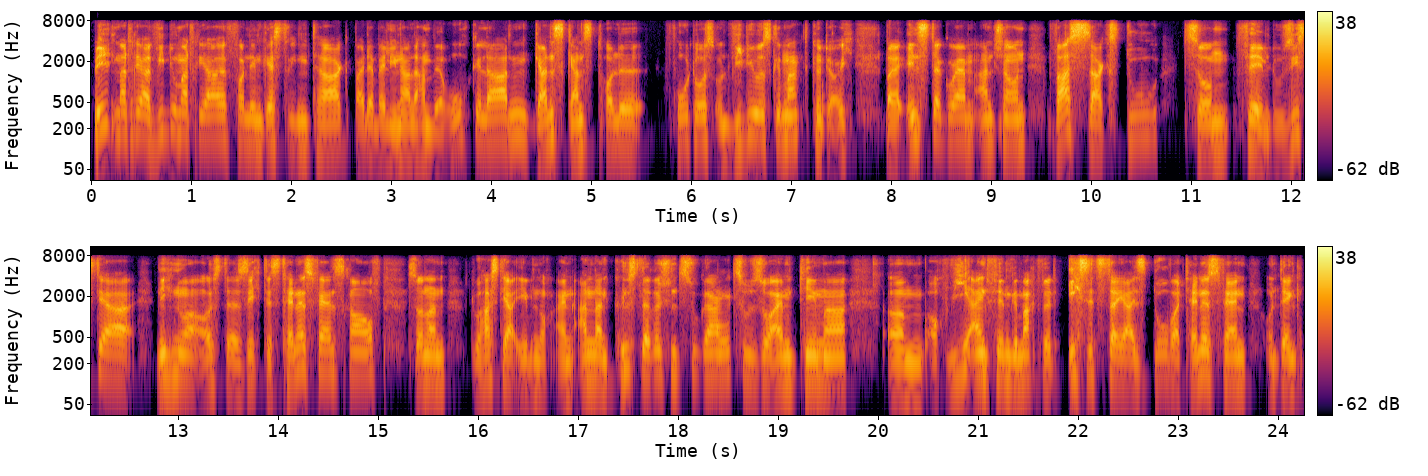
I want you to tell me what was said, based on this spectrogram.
Bildmaterial, Videomaterial von dem gestrigen Tag bei der Berlinale haben wir hochgeladen. Ganz, ganz tolle Fotos und Videos gemacht. Könnt ihr euch bei Instagram anschauen. Was sagst du zum Film? Du siehst ja nicht nur aus der Sicht des Tennisfans rauf, sondern du hast ja eben noch einen anderen künstlerischen Zugang zu so einem Thema, ähm, auch wie ein Film gemacht wird. Ich sitze da ja als dover Tennisfan und denke,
